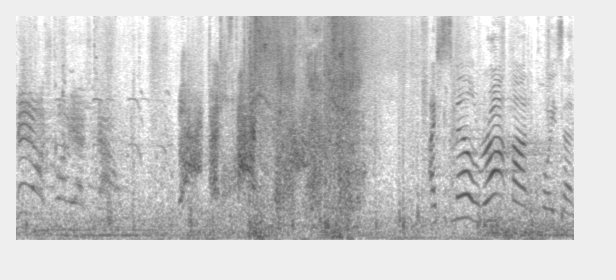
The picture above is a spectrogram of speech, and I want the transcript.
Chaos Warriors! I smell poison.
